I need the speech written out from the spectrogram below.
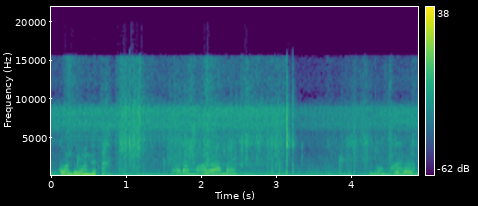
உட்காந்து வாங்க படம் மாறாமல் மாறாமல்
